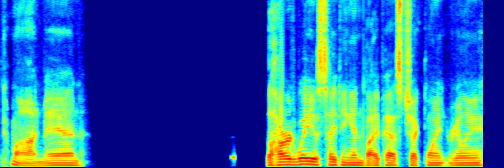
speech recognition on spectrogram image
Come on, man. The hard way is typing in bypass checkpoint, really?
